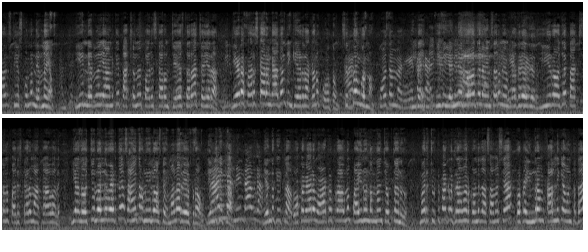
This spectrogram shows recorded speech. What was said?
కలిసి తీసుకున్న నిర్ణయం. ఈ నిర్ణయానికి తక్షణమే పరిష్కారం చేస్తారా చేయరా? ఏడ పరిష్కారం కాదంటే ఇంకేడు దాకా పోతాం. సిద్ధంగా ఉన్నాం. పోతాం మరి. ఇదే. ఇది ఎన్ని రోజులైనా సరే మేము కదిలేదు ఈ రోజే తక్షణ పరిష్కారం మాకు కావాలి. ఇవాళ వచ్చి లొల్లి పెడితే సాయంత్రం నీళ్ళు వస్తాయి. మళ్ళీ రేపు రావు ఎందుకు ఇట్లా? ఎందుకు ఇట్లా? ఒకవేళ వాటర్ ప్రాబ్లం పైన ఉందని చెప్తాను. మరి చుట్టుపక్కల గ్రామాలకు ఉండదు ఆ సమస్య? ఒక ఇంద్రం కాలనీకే ఉంటుందా?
